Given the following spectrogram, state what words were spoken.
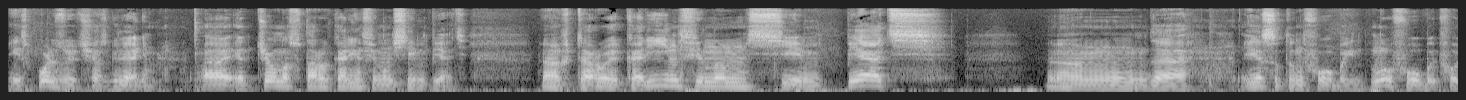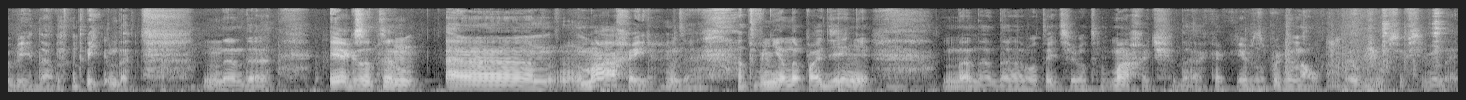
использует. Сейчас глянем. А это что у нас 2 Коринфянам 7.5? 2 Коринфянам 7.5. Эм, да. Эсотенфобой. Ну, фобы, фобии, да, внутри, да. Да-да. Экзотен эм, Махой, да, от вне нападения. Да-да-да, вот эти вот Махач, да, как я запоминал, когда учился в семинаре.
